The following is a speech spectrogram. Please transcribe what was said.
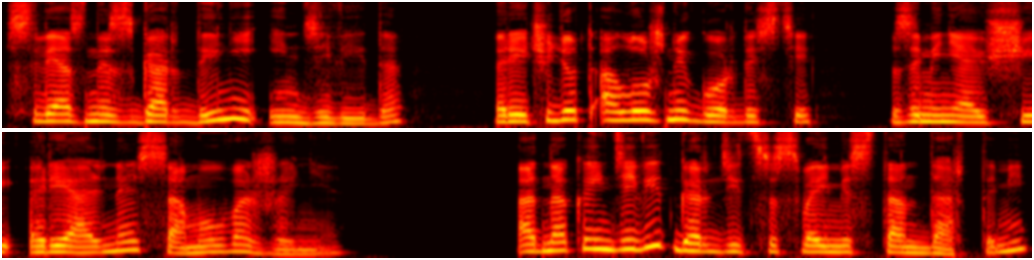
связаны с гордыней индивида. Речь идет о ложной гордости, заменяющей реальное самоуважение. Однако индивид гордится своими стандартами,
